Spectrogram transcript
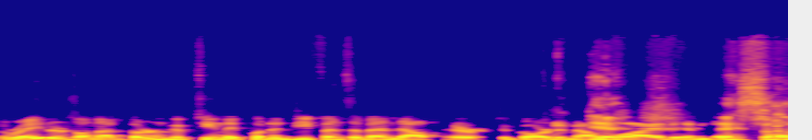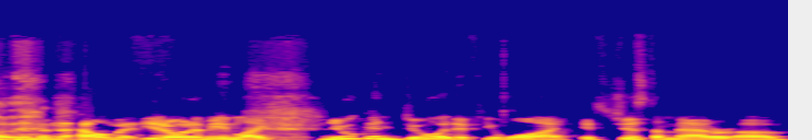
the Raiders on that third and 15, they put a defensive end out there to guard him out yeah, wide and, and shove him in the helmet. You know what I mean? Like you can do it if you want. It's just a matter of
